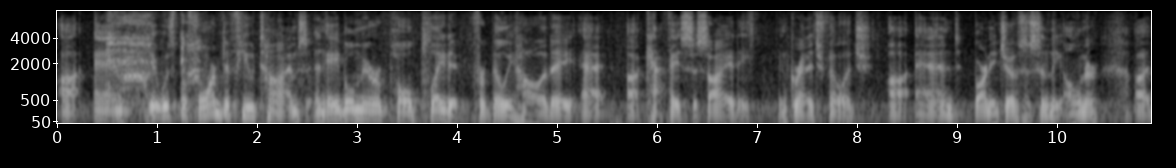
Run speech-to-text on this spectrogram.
Uh, and it was performed a few times, and Abel Meeropol played it for Billie Holiday at uh, Cafe Society in Greenwich Village. Uh, and Barney Josephson, the owner, uh,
